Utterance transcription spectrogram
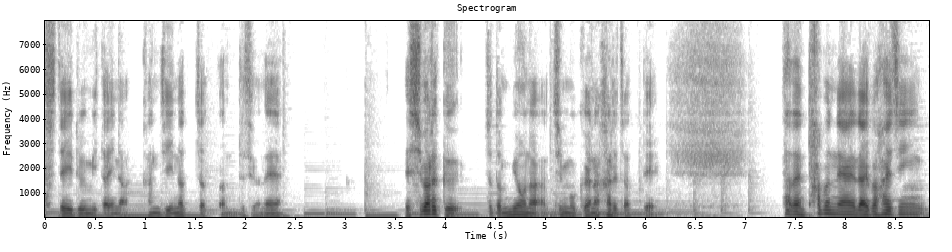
しているみたいな感じになっちゃったんですよね。でしばらくちょっと妙な沈黙が流れちゃって、ただ、ね、多分ね、ライブ配信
